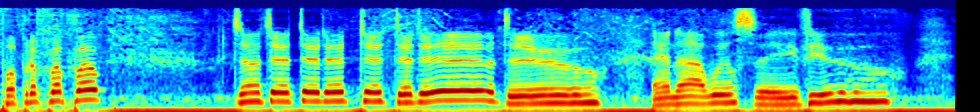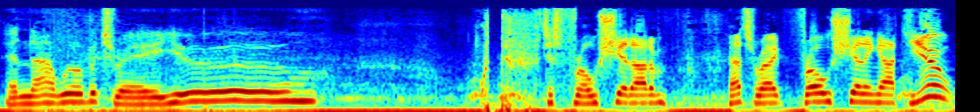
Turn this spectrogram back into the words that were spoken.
Pop it up, pop up. And I will save you. And I will betray you. Just throw shit at him. That's right, throw shitting at you!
